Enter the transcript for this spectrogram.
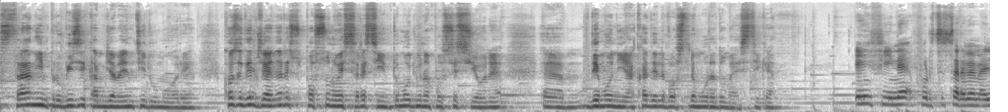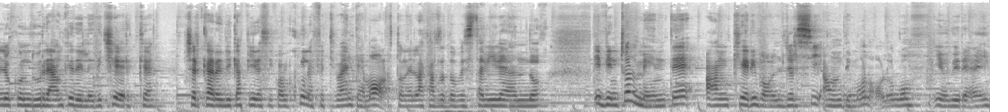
strani improvvisi cambiamenti d'umore. Cose del genere possono essere sintomo di una possessione ehm, demoniaca delle vostre mura domestiche. E infine, forse sarebbe meglio condurre anche delle ricerche, cercare di capire se qualcuno effettivamente è morto nella casa dove sta vivendo, eventualmente anche rivolgersi a un demonologo, io direi.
